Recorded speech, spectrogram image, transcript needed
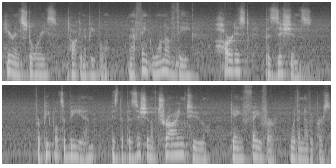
Hearing stories, talking to people. And I think one of the hardest positions for people to be in is the position of trying to gain favor with another person.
